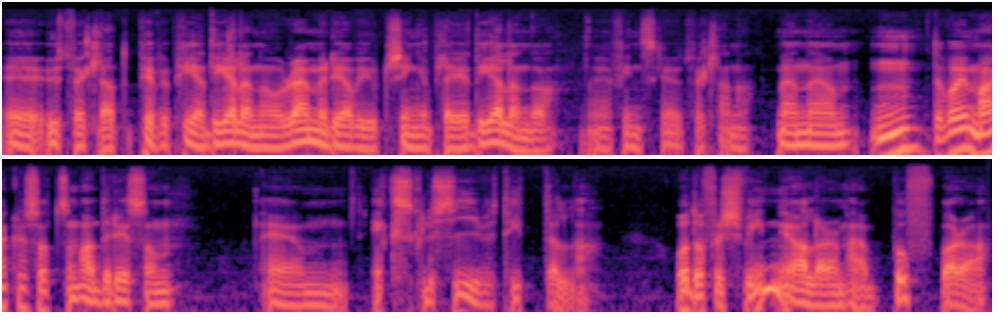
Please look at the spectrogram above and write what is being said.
eh, utvecklat PVP-delen och Remedy har vi gjort single player-delen då, eh, finska utvecklarna. Men eh, mm, det var ju Microsoft som hade det som eh, exklusiv titel då. Och då försvinner ju alla de här, puff bara.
